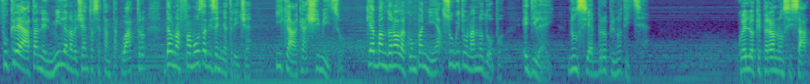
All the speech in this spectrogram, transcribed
Fu creata nel 1974 da una famosa disegnatrice, Ikaka Shimizu, che abbandonò la compagnia subito un anno dopo e di lei non si ebbero più notizie. Quello che però non si sa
